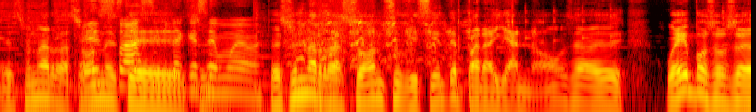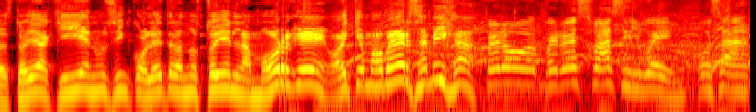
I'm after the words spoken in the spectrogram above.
Es una razón, Es este, fácil de que es se mueva. Es una razón suficiente para ya no. O sea, güey, pues o sea, estoy aquí en un cinco letras, no estoy en la morgue. Hay que moverse, mija. Pero, pero es fácil, güey. O sea,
